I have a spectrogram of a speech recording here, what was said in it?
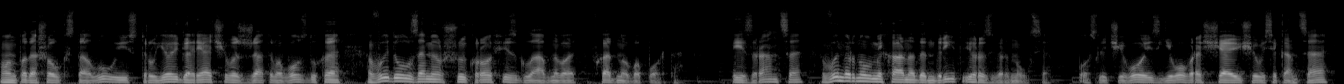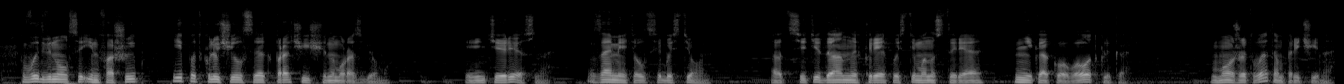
Он подошел к столу и струей горячего сжатого воздуха выдул замерзшую кровь из главного входного порта. Из ранца вынырнул механодендрит и развернулся, после чего из его вращающегося конца выдвинулся инфошип и подключился к прочищенному разъему. «Интересно», — заметил Себастьон. «От сети данных крепости монастыря никакого отклика. Может, в этом причина?»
